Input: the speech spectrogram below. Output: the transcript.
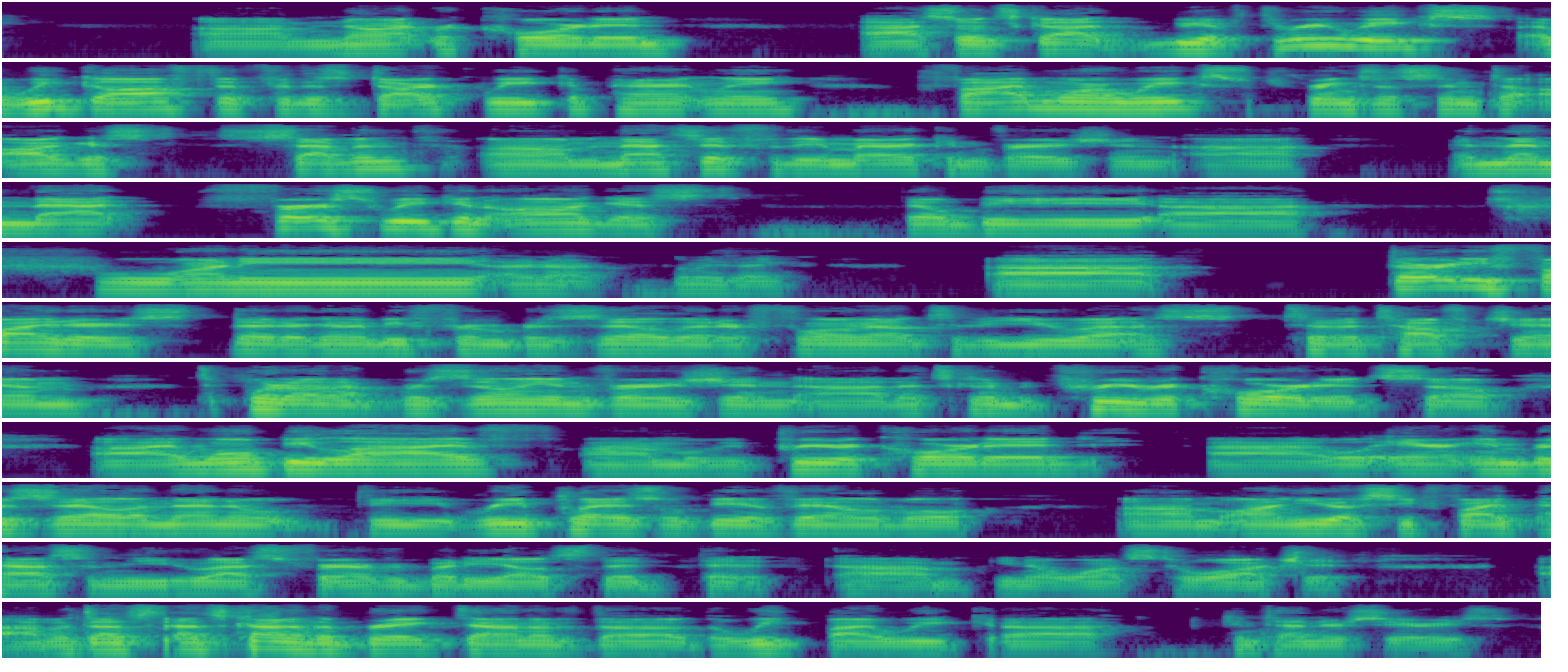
um, not recorded. Uh, so it's got we have three weeks, a week off for this dark week apparently, five more weeks, which brings us into August seventh, um, and that's it for the American version. Uh, and then that first week in August, there'll be uh, twenty. I don't know. Let me think. Uh, 30 fighters that are going to be from Brazil that are flown out to the U.S. to the TUF Gym to put on a Brazilian version uh, that's going to be pre-recorded. So uh, it won't be live. Um, will be pre-recorded uh, will air in Brazil, and then the replays will be available um, on UFC Fight Pass in the US for everybody else that that um, you know wants to watch it. Uh, but that's that's kind of the breakdown of the the week by week uh, contender series.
